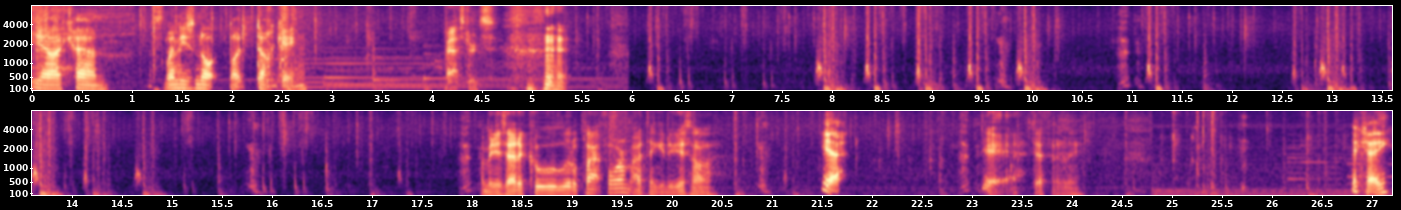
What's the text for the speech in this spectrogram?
Yeah, I can. That's When nice. he's not like ducking. bastards. I mean, is that a cool little platform? I think it is, huh? Yeah. Yeah, definitely. Okay.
